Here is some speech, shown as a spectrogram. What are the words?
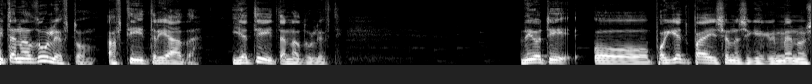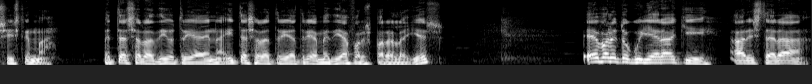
Ήταν αδούλευτο αυτή η τριάδα. Γιατί ήταν αδούλευτη; Διότι ο Πογέτ πάει σε ένα συγκεκριμένο σύστημα με 4-2-3-1 ή 4-3-3 με διάφορες παραλλαγές Έβαλε τον κουλιεράκι αριστερά.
